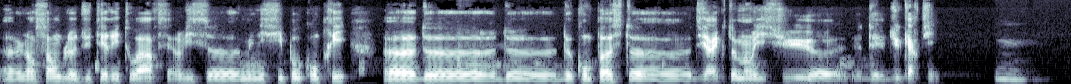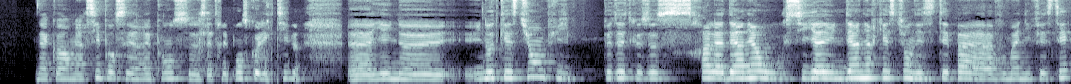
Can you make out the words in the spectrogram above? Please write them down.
l'ensemble du territoire, services municipaux compris, de, de, de compost directement issus du quartier. hmm. D'accord, merci pour euh, cette réponse collective. Euh, il y a une, euh, une autre question, puis peut-être que ce sera la dernière, ou s'il y a une dernière question, n'hésitez pas à vous manifester.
